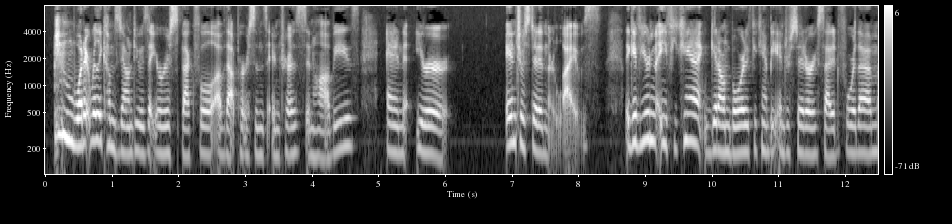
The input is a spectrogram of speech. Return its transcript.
what it really comes down to is that you're respectful of that person's interests and hobbies, and you're interested in their lives like if you're if you can't get on board if you can't be interested or excited for them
